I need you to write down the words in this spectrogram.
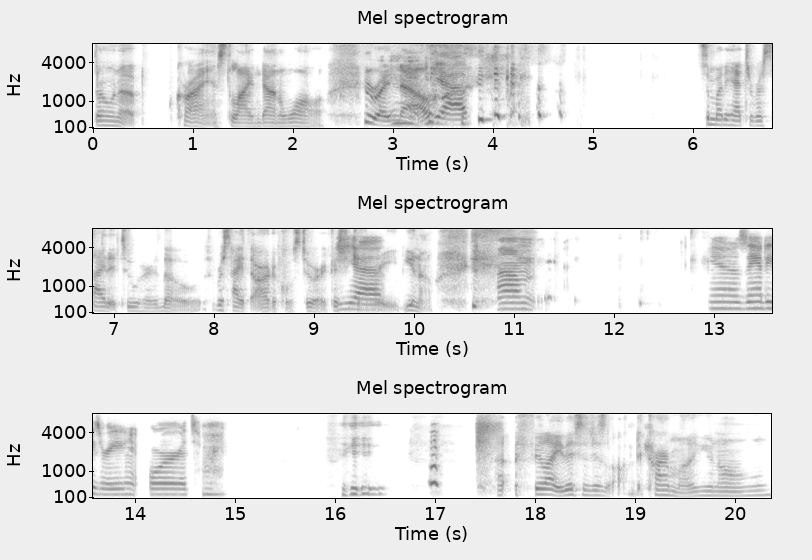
throwing up, crying, sliding down the wall right now. Yeah. Somebody had to recite it to her though, recite the articles to her because she Yeah. can't read, you know. Um Yeah, Zandy's reading it for her. It's fine. I feel like this is just the karma, you know.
